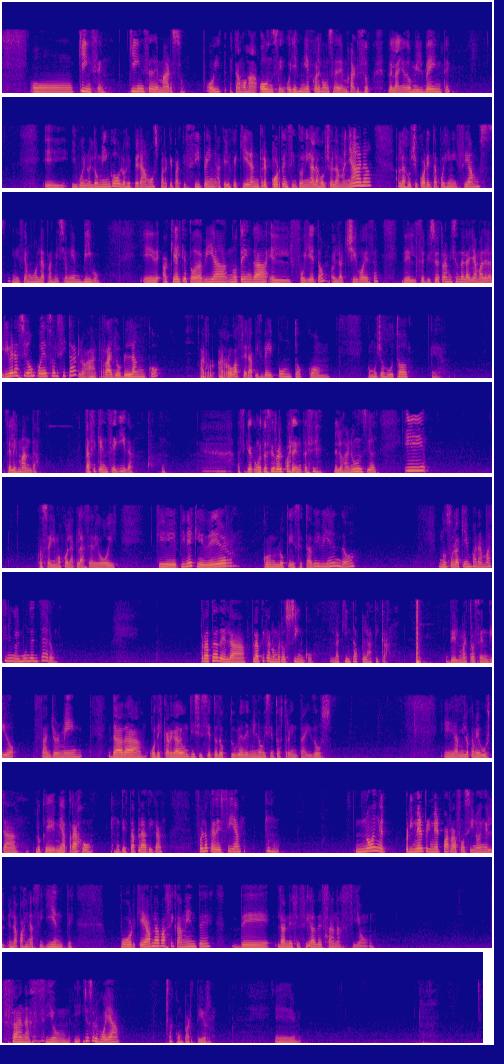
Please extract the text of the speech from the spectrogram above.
15, 15 de marzo. Hoy estamos a 11, hoy es miércoles 11 de marzo del año 2020. Y, y, bueno, el domingo los esperamos para que participen, aquellos que quieran, reporten sintonía a las 8 de la mañana, a las 8 y 40 pues iniciamos, iniciamos la transmisión en vivo. Eh, aquel que todavía no tenga el folleto, el archivo ese del servicio de transmisión de la llama de la liberación, puede solicitarlo a rayo arroba serapisbay.com. Con mucho gusto eh, se les manda, casi que enseguida. Así que con esto cierro el paréntesis de los anuncios y proseguimos con la clase de hoy que tiene que ver con lo que se está viviendo no solo aquí en Panamá, sino en el mundo entero. Trata de la plática número 5, la quinta plática del maestro ascendido Saint Germain, dada o descargada un 17 de octubre de 1932. Eh, a mí lo que me gusta, lo que me atrajo de esta plática fue lo que decía, no en el primer, primer párrafo, sino en, el, en la página siguiente, porque habla básicamente de la necesidad de sanación. Sanación. Y yo se los voy a, a compartir. Eh,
